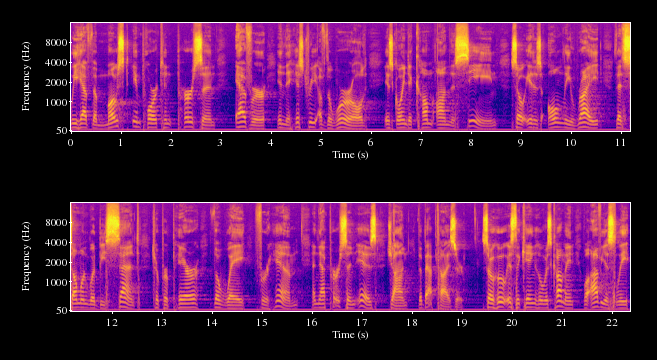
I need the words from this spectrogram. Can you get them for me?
we have the most important person ever in the history of the world is going to come on the scene. So it is only right that someone would be sent to prepare the way for him. And that person is John the Baptizer. So, who is the king who is coming? Well, obviously,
